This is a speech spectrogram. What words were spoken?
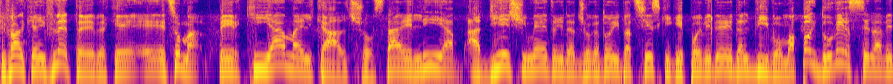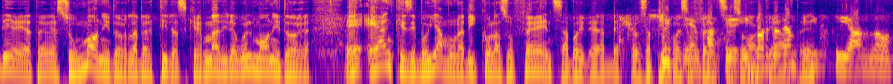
ci fa anche riflettere perché eh, insomma per chi ama il calcio stare lì a, a 10 metri da giocatori pazzeschi che puoi vedere dal vivo ma poi doversela vedere attraverso un monitor la partita schermati da quel monitor è, è anche se vogliamo una piccola sofferenza. Poi vabbè lo sappiamo Sì, le sofferenze infatti i sono altre. bordocampisti hanno,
